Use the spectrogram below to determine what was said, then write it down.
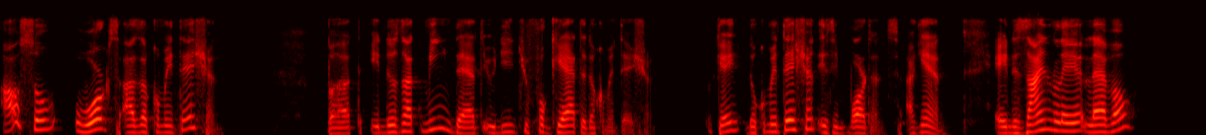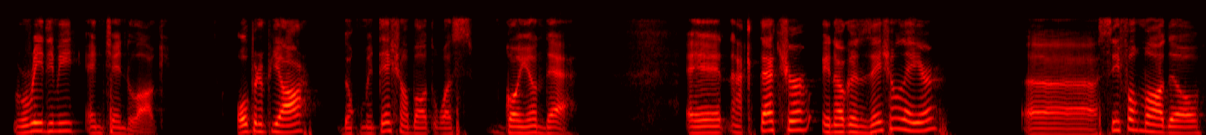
also works as a documentation, but it does not mean that you need to forget the documentation. Okay, documentation is important. Again, a design level, README and changelog. OpenPR, documentation about what's going on there. And architecture and organization layer, uh, C4 model,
